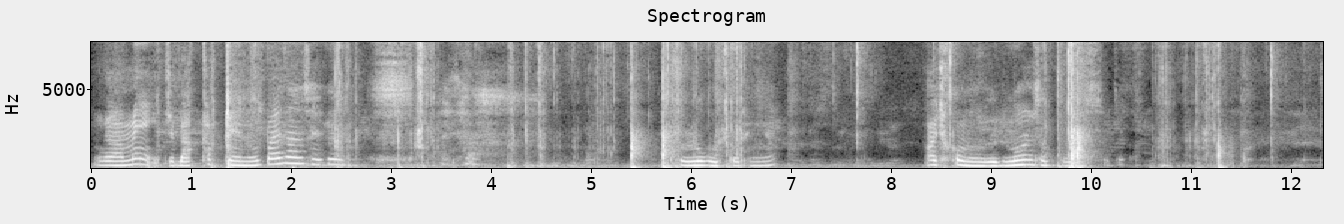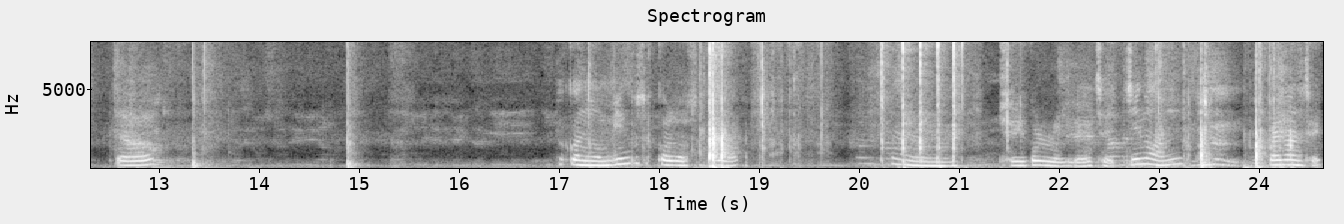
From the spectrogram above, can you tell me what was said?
그 다음에 이제 마카펜으로 빨간색을 고르고 있거든요. 아, 잠깐만, 왜 노란색 보였어? 자. 약간 이건 핑크 색깔 났어요. 음, 저 제 진한 빨간색.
